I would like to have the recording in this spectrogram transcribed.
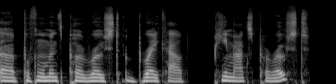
uh, performance per ROAS breakout. PMax per ROAS.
